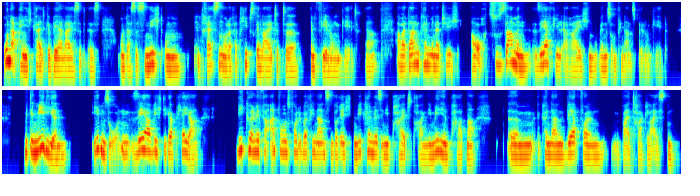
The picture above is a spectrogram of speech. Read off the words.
Unabhängigkeit gewährleistet ist und dass es nicht um Interessen oder vertriebsgeleitete Empfehlungen geht. Ja, aber dann können wir natürlich auch zusammen sehr viel erreichen, wenn es um Finanzbildung geht. Mit den Medien ebenso ein sehr wichtiger Player. Wie können wir verantwortungsvoll über Finanzen berichten? Wie können wir es in die Breite tragen? Die Medienpartner ähm, können da einen wertvollen Beitrag leisten.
